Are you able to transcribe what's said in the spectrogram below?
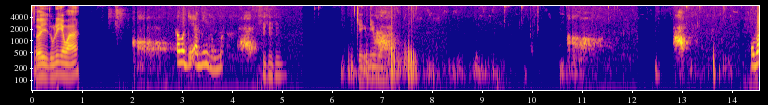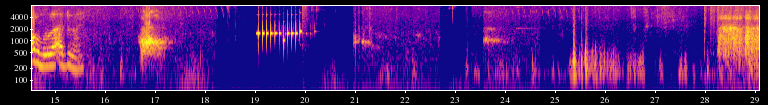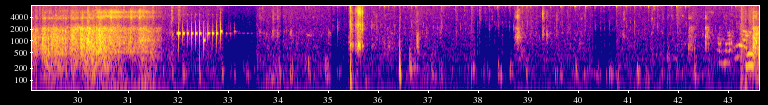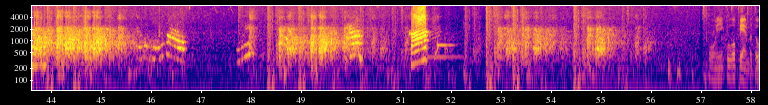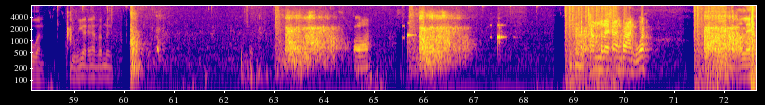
เฮ้ย รู้ได้ไงวะ ก็เมื่อกี้แอดยิงผมอะ เก่งนี่หว่า ผมว่าผมรู้แล้วแอดอยู่ไหน ยิงใครครับครับ โอ้ยกูก็เปลี่ยนประตูกันอยู่เงียบแล้วกันแป๊บนึง อ๋อ ทำอะไรข้างบ้านกูวะพี่หัวร้อนแล้ว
